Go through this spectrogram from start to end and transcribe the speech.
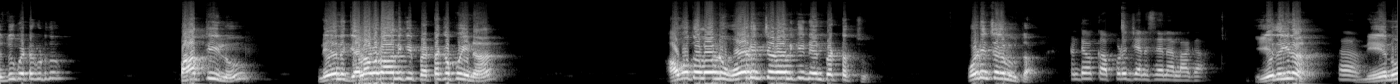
ఎందుకు పెట్టకూడదు? పార్టీలు నేను గెలవడానికి పెట్టకపోయినా అవతలను ఓడించడానికి నేను పెట్టచ్చు. ఓడించగలుగుతా. అంటే ఒకప్పుడు జనసేన లాగా. ఏదైనా నేను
